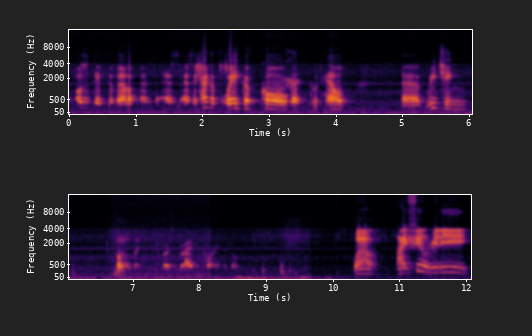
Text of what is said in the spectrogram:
a positive development as, as a kind of wake up call that could help uh, reaching goal that you were striving for in the book? Well, I feel really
